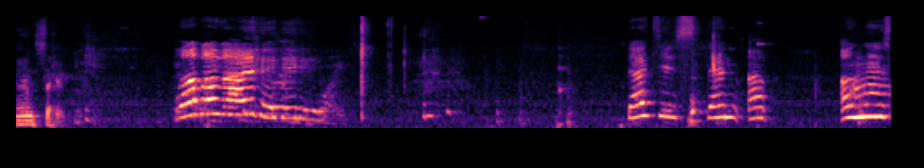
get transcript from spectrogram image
and second. That is stand up on this.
